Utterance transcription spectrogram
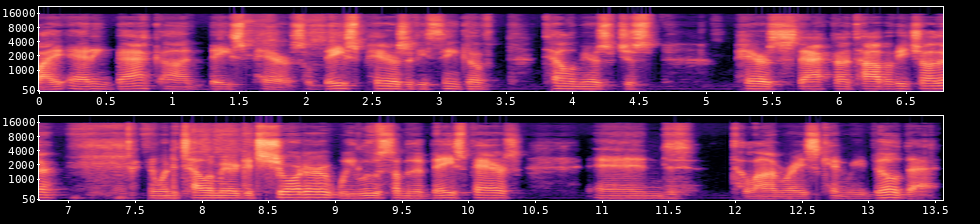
by adding back on base pairs. So base pairs, if you think of telomeres, just pairs stacked on top of each other. And when the telomere gets shorter, we lose some of the base pairs, and telomerase can rebuild that.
